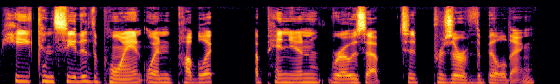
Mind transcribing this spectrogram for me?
he conceded the point when public opinion rose up to preserve the building.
